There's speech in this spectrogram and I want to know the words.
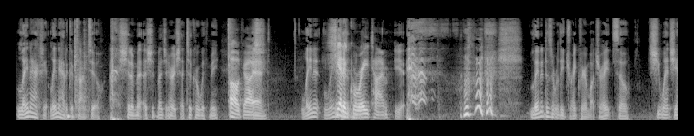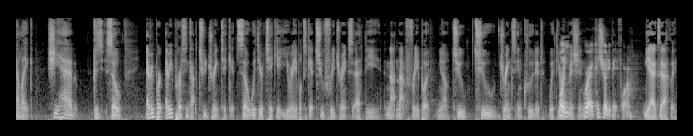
Lena actually, Lena had a good time too. I should have, I should mention her. I took her with me, Oh gosh, and Lena, Lena she had a great time. Yeah. Lena doesn't really drink very much, right? So she went. She had like she had because so every every person got two drink tickets. So with your ticket, you were able to get two free drinks at the not not free, but you know two two drinks included with your Well, admission. right? Because you already paid for them. Yeah, exactly.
